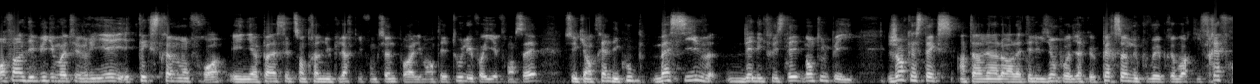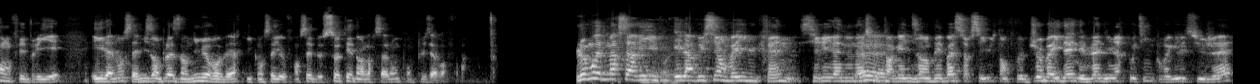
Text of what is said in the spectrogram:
Enfin, le début du mois de février est extrêmement froid et il n'y a pas assez de centrales nucléaires qui fonctionnent pour alimenter tous les foyers français, ce qui entraîne des coupes massives d'électricité dans tout le pays. Jean Castex intervient alors à la télévision pour dire que personne ne pouvait prévoir qu'il ferait froid en février et il annonce la mise en place d'un numéro vert qui conseille aux Français de sauter dans leur salon pour ne plus avoir froid. Le mois de mars arrive et la Russie envahit l'Ukraine. Cyril Hanouna Ouais. souhaite organiser un débat sur C8 entre Joe Biden et Vladimir Poutine pour régler le sujet,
